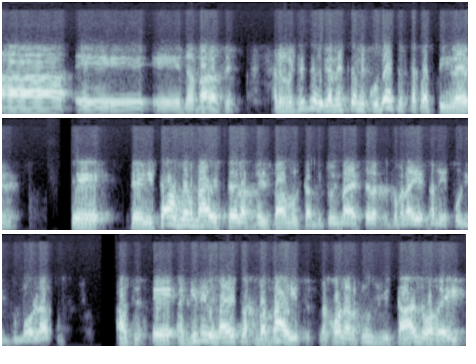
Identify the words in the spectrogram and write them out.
הדבר אה, הזה. אני חושב שזה גם יש כאן נקודה שצריך לשים לב, שאלישע אומר מה אעשה לך, והסברנו שהביטוי מה אעשה לך, הכוונה היא איך אני יכול לגמול לך, אז תגידי לי מה יש לך בבית, נכון, אנחנו שאלנו הרי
